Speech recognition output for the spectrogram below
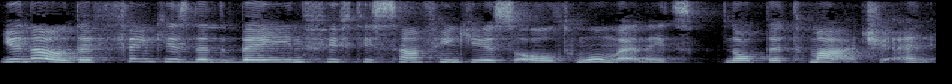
you know the thing is that being 50 something years old woman it's not that much and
